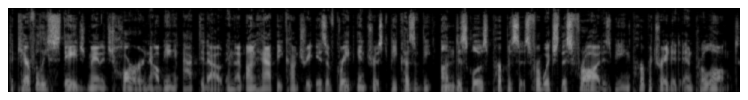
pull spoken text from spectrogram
The carefully staged managed horror now being acted out in that unhappy country is of great interest because of the undisclosed purposes for which this fraud is being perpetrated and prolonged.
